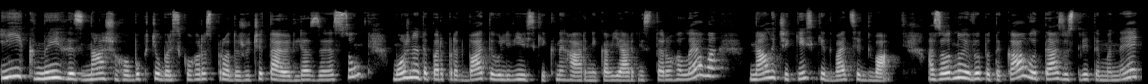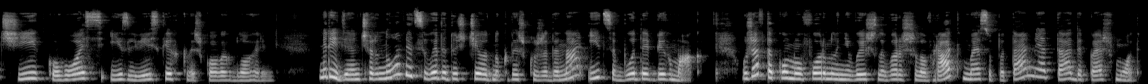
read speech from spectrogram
І книги з нашого буктюберського розпродажу читаю для ЗСУ можна тепер придбати у львівській книгарні кав'ярні Старого Лева на Личаківській 22, а заодно і випити каву та зустріти мене чи когось із львівських книжкових блогерів. Мірідіан Черновіць видадуть ще одну книжку Жадана, і це буде Бігмак. Уже в такому оформленні вийшли Ворошиловград, Месопотамія та Депеш Мод.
